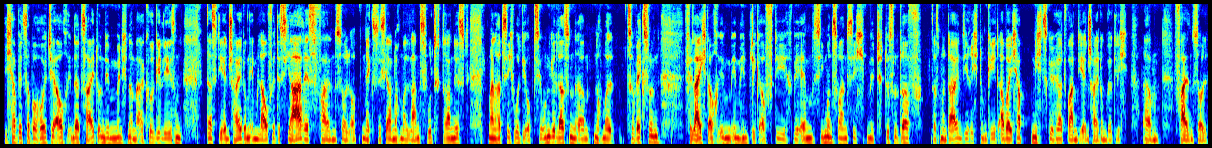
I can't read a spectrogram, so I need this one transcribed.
Ich habe jetzt aber heute auch in der Zeit und im Münchner Merkur gelesen, dass die Entscheidung im Laufe des Jahres fallen soll, ob nächstes Jahr nochmal Landshut dran ist. Man hat sich wohl die Option gelassen, ähm, nochmal zu wechseln. Vielleicht auch im, im Hinblick auf die WM 27 mit Düsseldorf dass man da in die Richtung geht. Aber ich habe nichts gehört, wann die Entscheidung wirklich ähm, fallen soll.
